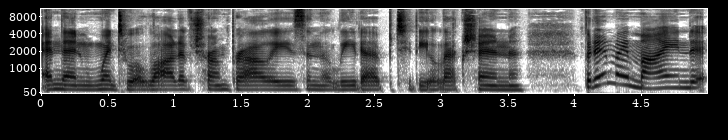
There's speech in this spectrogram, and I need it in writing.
and then went to a lot of trump rallies in the lead up to the election. But in my mind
